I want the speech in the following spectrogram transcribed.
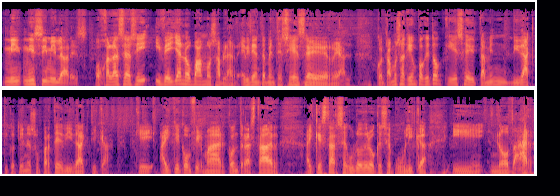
ni, similares. Ojalá sea así y de ella no vamos a hablar, evidentemente, si es eh, real. Contamos aquí un poquito que es eh, también didáctico, tiene su parte didáctica que hay que confirmar, contrastar, hay que estar seguro de lo que se publica y no dar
